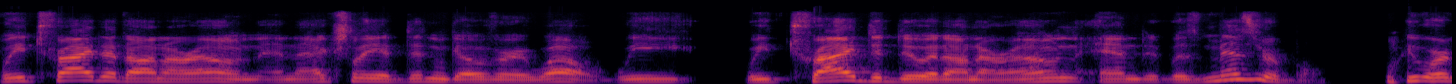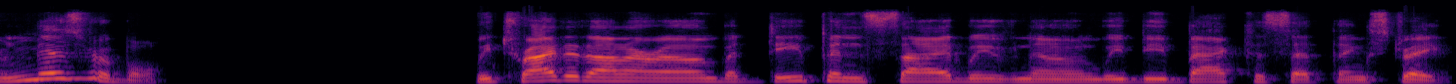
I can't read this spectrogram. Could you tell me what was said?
we tried it on our own and actually it didn't go very well. We we tried to do it on our own and it was miserable. We were miserable. We tried it on our own, but deep inside, we've known we'd be back to set things straight.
